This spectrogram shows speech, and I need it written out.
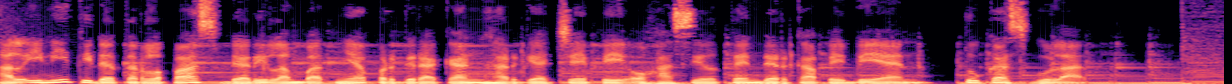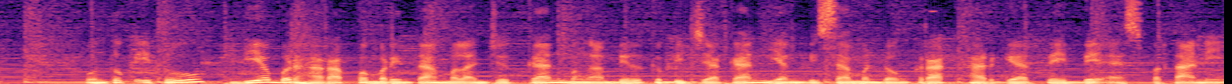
Hal ini tidak terlepas dari lambatnya pergerakan harga CPO hasil tender KPBN, tukas gulat. Untuk itu, dia berharap pemerintah melanjutkan mengambil kebijakan yang bisa mendongkrak harga TBS petani.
